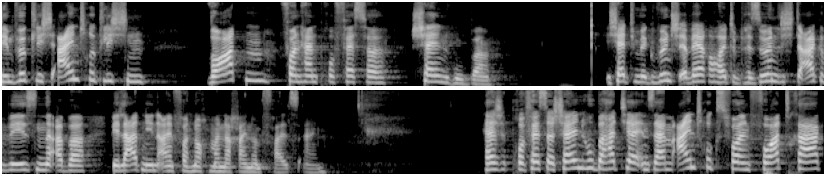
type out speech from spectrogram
dem wirklich eindrücklichen Worten von Herrn Professor Schellenhuber. Ich hätte mir gewünscht, er wäre heute persönlich da gewesen, aber wir laden ihn einfach noch mal nach einem Pfalz ein. Herr Professor Schellenhuber hat ja in seinem eindrucksvollen Vortrag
